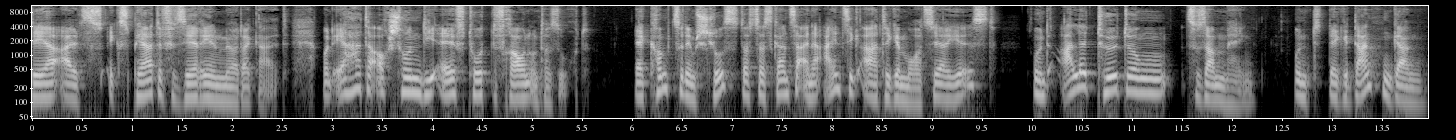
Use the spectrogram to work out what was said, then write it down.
der als Experte für Serienmörder galt. Und er hatte auch schon die elf toten Frauen untersucht. Er kommt zu dem Schluss, dass das Ganze eine einzigartige Mordserie ist und alle Tötungen zusammenhängen. Und der Gedankengang,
